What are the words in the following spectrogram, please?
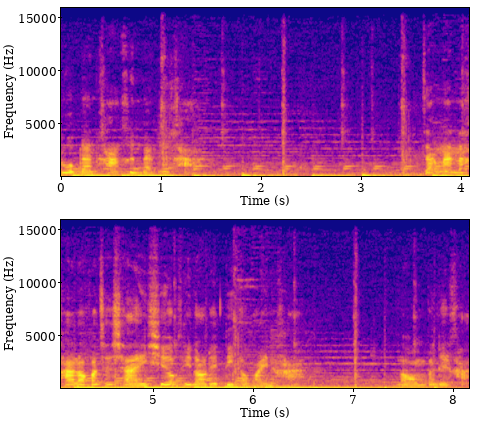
รวบด้านข้างขึ้นแบบนี้ค่ะ จากนั้นนะคะเราก็จะใช้เชือกที่เราได้ติดเอาไว้นะคะ ล้อมไปเลยค่ะ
